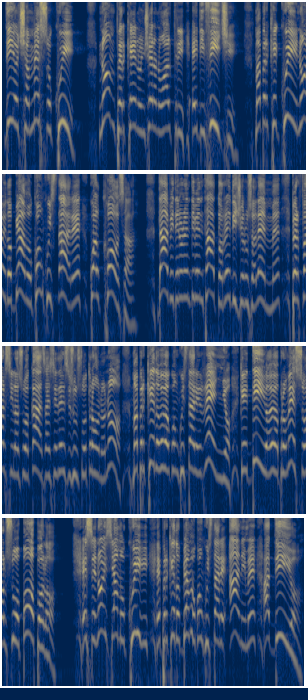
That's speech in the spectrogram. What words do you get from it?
Dio ci ha messo qui non perché non c'erano altri edifici, ma perché qui noi dobbiamo conquistare qualcosa. Davide non è diventato re di Gerusalemme per farsi la sua casa e sedersi sul suo trono, no, ma perché doveva conquistare il regno che Dio aveva promesso al suo popolo. E se noi siamo qui è perché dobbiamo conquistare anime a Dio.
